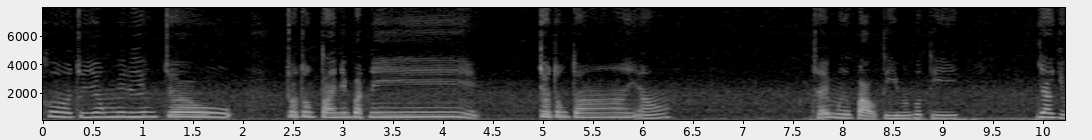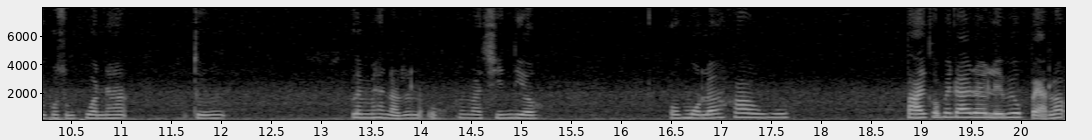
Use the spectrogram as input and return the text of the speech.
ข้าจะยังไม่เลี้ยงเจ้า เจ้าต้องตายในบัดนี้ เจ้าต้องตาย เอาใช้มือเป่าตีมันก็ตี ยากอยู่พอสมควรนะฮะ ถึงเล่นไม่ถนัดด้วยแหละโอ้ให้มาชิ้นเดียว โอ้หมดแล้วข้าตายก็ไม่ได้เลยเลเวลแปดแล้ว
